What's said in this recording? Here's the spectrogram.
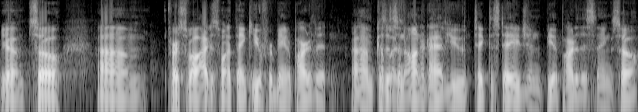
yeah. So, um, first of all, I just want to thank you for being a part of it because it's an honor to have you take the stage and be a part of this thing. So,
